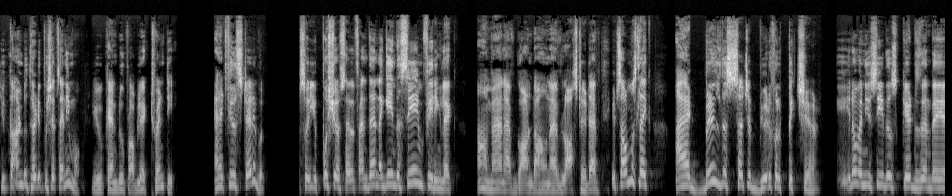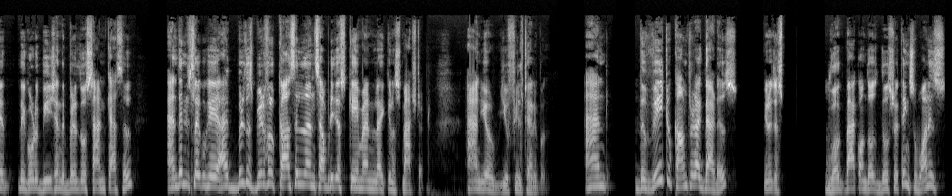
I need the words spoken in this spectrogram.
you can't do 30 push-ups anymore. You can do probably like 20 and it feels terrible. So you push yourself and then again, the same feeling like, oh man, I've gone down. I've lost it. I've, it's almost like I had built this such a beautiful picture. You know, when you see those kids and they, they go to beach and they build those sand castle, and then it's like, okay, I built this beautiful castle and somebody just came and like, you know, smashed it. And you you feel terrible. And the way to counteract that is, you know, just work back on those, those three things. So one is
